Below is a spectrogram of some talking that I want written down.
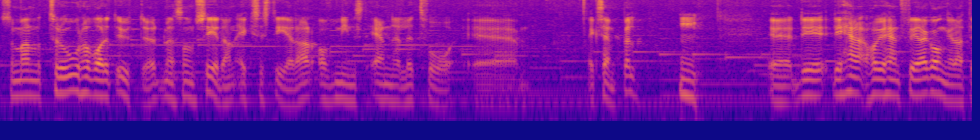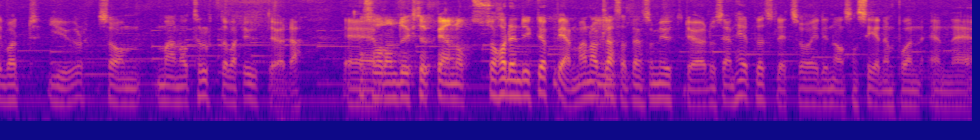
som man tror har varit utdöd men som sedan existerar av minst en eller två eh, exempel. Mm. Eh, det, det har ju hänt flera gånger att det varit djur som man har trott har varit utdöda. Eh, Och så har de dykt upp igen då. så har den dykt upp igen. Man har klassat den som utdöd och sen helt plötsligt så är det någon som ser den på en, en eh,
